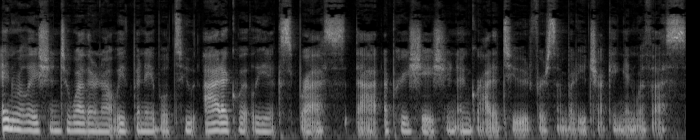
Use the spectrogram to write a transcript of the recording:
in relation to whether or not we've been able to adequately express that appreciation and gratitude for somebody checking in with us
